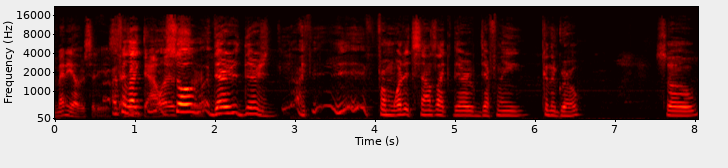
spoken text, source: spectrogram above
many other cities. I feel think like Dallas. so or- there there's I, th- from what it sounds like they're definitely gonna grow. So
